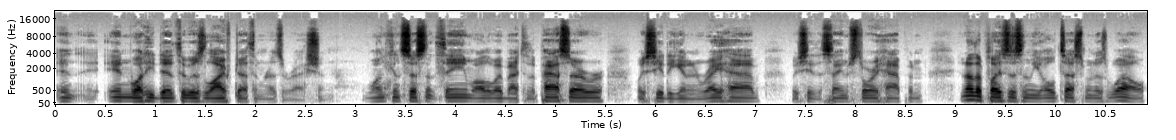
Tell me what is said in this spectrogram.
in in what he did through his life, death, and resurrection. One consistent theme all the way back to the Passover. We see it again in Rahab. We see the same story happen in other places in the Old Testament as well,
